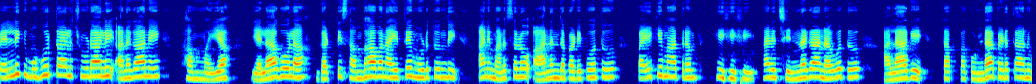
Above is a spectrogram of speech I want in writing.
పెళ్ళికి ముహూర్తాలు చూడాలి అనగానే హమ్మయ్య ఎలాగోలా గట్టి సంభావన అయితే ముడుతుంది అని మనసులో ఆనందపడిపోతూ పైకి మాత్రం హిహిహి అని చిన్నగా నవ్వుతూ అలాగే తప్పకుండా పెడతాను.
